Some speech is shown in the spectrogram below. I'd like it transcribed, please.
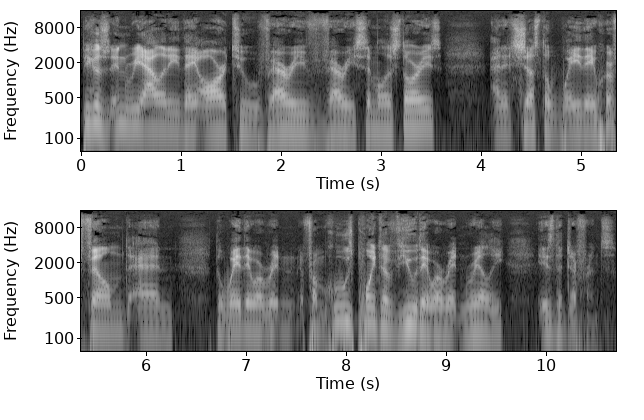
because in reality they are two very very similar stories and it's just the way they were filmed and the way they were written from whose point of view they were written really is the difference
